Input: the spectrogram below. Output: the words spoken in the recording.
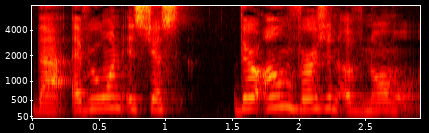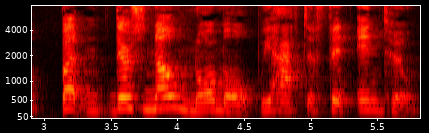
that everyone is just their own version of normal, but there's no normal we have to fit into.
